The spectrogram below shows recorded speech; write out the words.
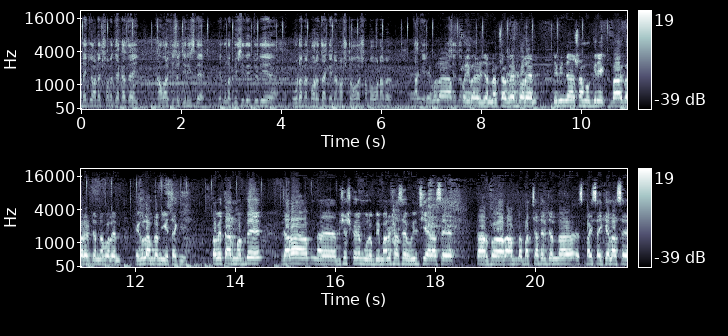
অনেকে অনেক সময় দেখা যায় খাওয়ার কিছু জিনিস দেয় এগুলো বেশি দিন যদি ওডামে পরে থাকে এটা নষ্ট হওয়ার সম্ভাবনা থাকে। পরিবারের জন্য চকলেট বলেন বিভিন্ন সামগ্রিক বা ঘরের জন্য বলেন এগুলো আমরা নিয়ে থাকি। তবে তার মধ্যে যারা বিশেষ করে মুরব্বী মানুষ আছে হুইল চেয়ার আছে তারপর বাচ্চাদের জন্য বাইসাইকেল আছে,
